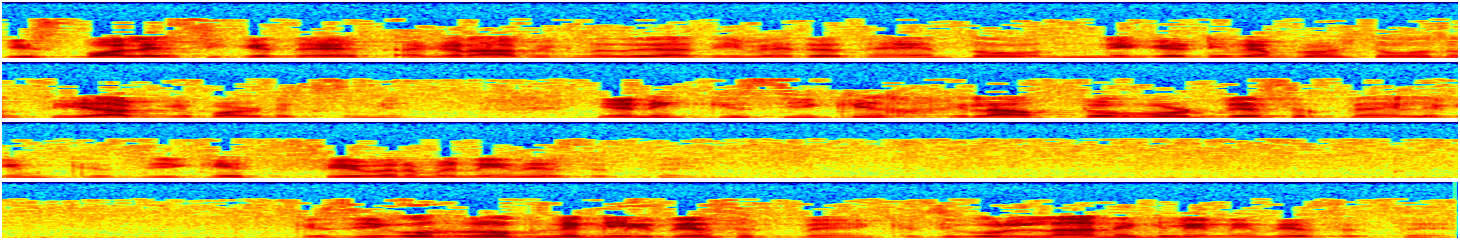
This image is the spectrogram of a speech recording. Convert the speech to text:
اس پالیسی کے تحت اگر آپ ایک نظریاتی وحدت ہیں تو نیگیٹو اپروچ تو ہو سکتی ہے آپ کی پالیٹکس میں۔ یعنی کسی کے خلاف تو ووٹ دے سکتے ہیں لیکن کسی کے فیور میں نہیں دے سکتے ہیں۔ کسی کو روکنے کے لیے دے سکتے ہیں، کسی کو لانے کے لیے نہیں دے سکتے ہیں۔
